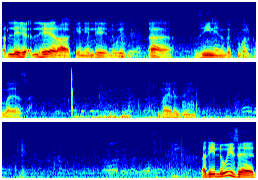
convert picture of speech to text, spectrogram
اللي الهي راه كاينين الهي لويز آه زينين هذوك تبارك الله يا صاحبي الله يلا زين هذه اللويزة هاد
